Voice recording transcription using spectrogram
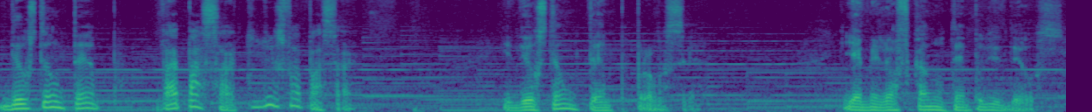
Deus tem um tempo. Vai passar, tudo isso vai passar. E Deus tem um tempo para você. E é melhor ficar no tempo de Deus.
